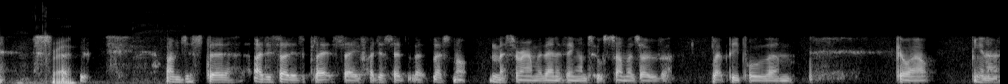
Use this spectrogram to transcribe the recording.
so right. I'm just, uh, I decided to play it safe. I just said, Let, us not mess around with anything until summer's over. Let people um, go out you know,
